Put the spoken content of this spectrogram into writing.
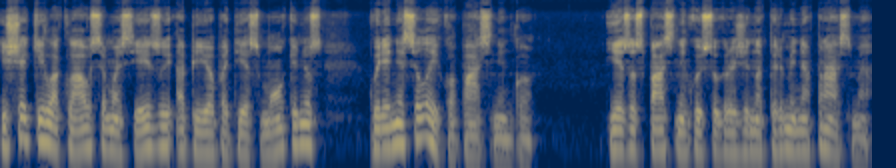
Iš čia kyla klausimas Jėzui apie jo paties mokinius, kurie nesilaiko pasninko. Jėzus pasninkui sugražina pirminę prasme.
